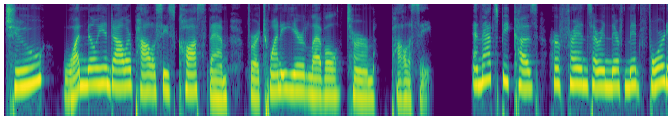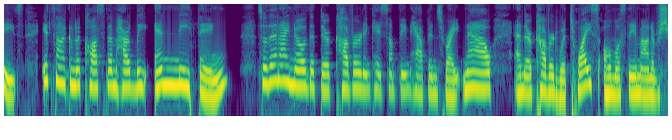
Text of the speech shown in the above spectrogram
two $1 million policies cost them for a 20 year level term policy. And that's because her friends are in their mid 40s. It's not going to cost them hardly anything so then I know that they're covered in case something happens right now, and they're covered with twice almost the amount of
